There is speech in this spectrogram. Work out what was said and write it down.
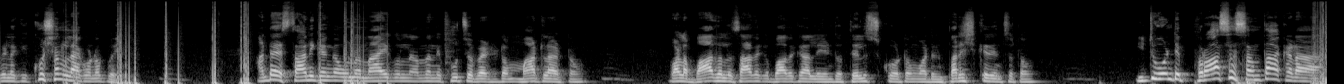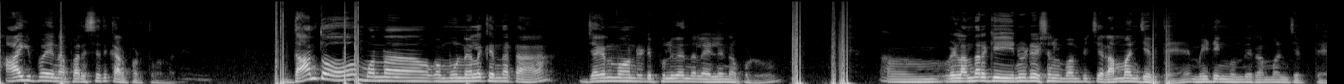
వీళ్ళకి కుషన్ లేకుండా పోయింది. అంటే స్థానికంగా ఉన్న నాయకుల్ని అందరినీ కూర్చోబెట్టడం మాట్లాడటం వాళ్ళ బాధలు సాధక బాధకాలు ఏంటో తెలుసుకోవటం వాటిని పరిష్కరించటం ఇటువంటి ప్రాసెస్ అంతా అక్కడ ఆగిపోయిన పరిస్థితి కనపడుతుంది దాంతో మొన్న ఒక మూడు నెలల కిందట జగన్మోహన్ రెడ్డి పులివెందులు వెళ్ళినప్పుడు వీళ్ళందరికీ ఇన్విటేషన్లు పంపించి రమ్మని చెప్తే మీటింగ్ ఉంది రమ్మని చెప్తే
